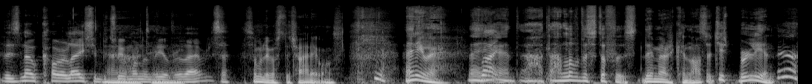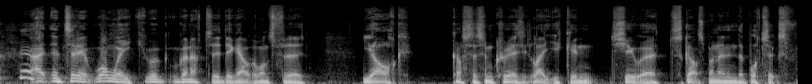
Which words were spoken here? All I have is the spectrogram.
there's no correlation between Oh, one and the other there, is there? Somebody must have tried it once. Anyway, there Right. go. Oh, I love the stuff that's the American lads are just brilliant. Yeah, yeah. I, and tell you, one week we're, we're going to have to dig out the ones for York. Because there's some crazy, like you can shoot a Scotsman in the buttocks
